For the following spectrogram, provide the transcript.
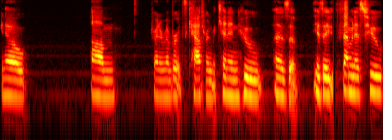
you know, um, trying to remember, it's Catharine MacKinnon who is a is a feminist who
